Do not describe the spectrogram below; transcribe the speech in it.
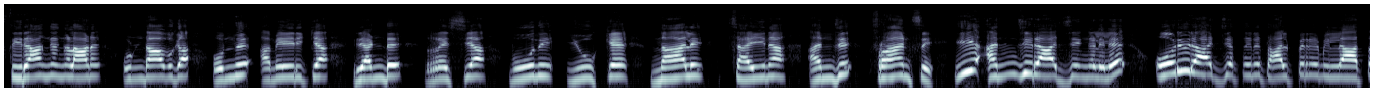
സ്ഥിരാംഗങ്ങളാണ് ഉണ്ടാവുക. ഒന്ന് അമേരിക്ക രണ്ട് റഷ്യ മൂന്ന് യു കെ നാല് ചൈന അഞ്ച് ഫ്രാൻസ്. ഈ അഞ്ച് രാജ്യങ്ങളിൽ ഒരു രാജ്യത്തിന് താല്പര്യമില്ലാത്ത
